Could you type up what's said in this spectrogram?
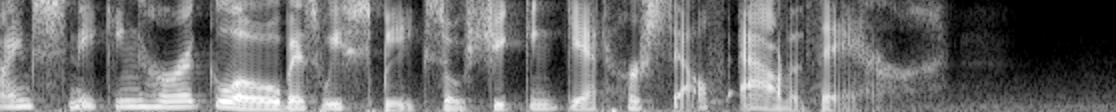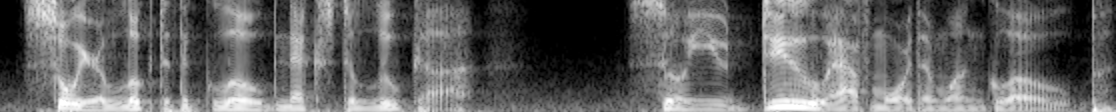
I'm sneaking her a globe as we speak so she can get herself out of there. Sawyer looked at the globe next to Luca. So you do have more than one globe.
